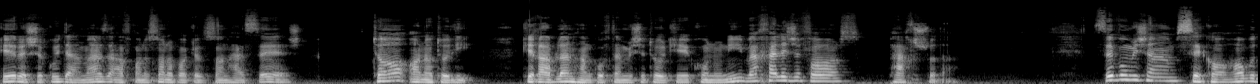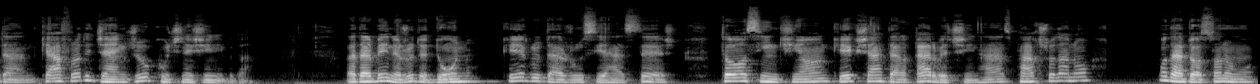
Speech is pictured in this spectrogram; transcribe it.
که رشکوی در مرز افغانستان و پاکستان هستش تا آناتولی که قبلا هم گفتم میشه ترکیه کنونی و خلیج فارس پخش شدن. سومیش هم سکاها بودند که افراد جنگجو و کوچنشینی بودند و در بین رود دون که یک رود در روسیه هستش تا سینکیان که یک شهر در غرب چین هست پخش شدن و ما در داستانمون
